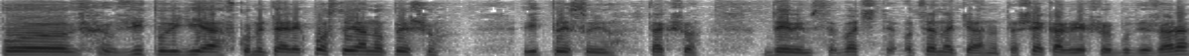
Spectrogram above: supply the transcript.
По відповіді я в коментарях постійно пишу, відписую. Так що дивимося, бачите, оце натягнуто. Ще кажу, якщо буде жара,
